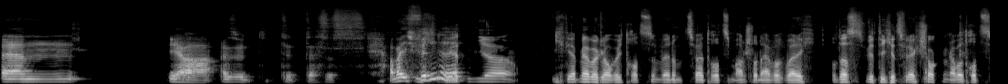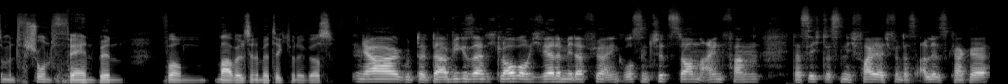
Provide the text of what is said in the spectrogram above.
Ähm, ja, also das ist. Aber ich finde. werd mir, ich werde mir aber, glaube ich, trotzdem Venom 2 trotzdem anschauen, einfach weil ich, und das wird dich jetzt vielleicht schocken, aber trotzdem schon Fan bin vom Marvel Cinematic Universe. Ja, gut, da, da, wie gesagt, ich glaube auch, ich werde mir dafür einen großen Shitstorm einfangen, dass ich das nicht feiere. Ich finde das alles kacke.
